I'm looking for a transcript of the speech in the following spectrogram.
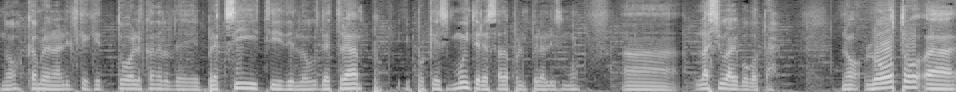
¿no? Cambridge Analytica, que todo el escándalo de Brexit y de, lo, de Trump, y porque es muy interesada por el imperialismo, a la ciudad de Bogotá. ¿no? Lo otro ah,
